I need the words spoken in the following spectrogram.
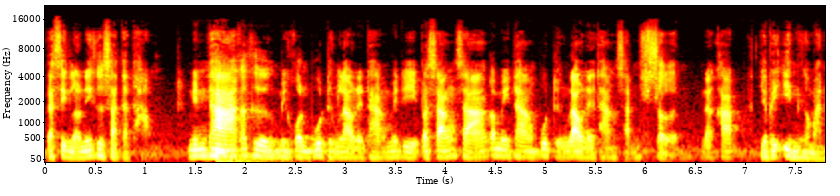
แต่สิ่งเหล่านี้คือสัจธรรมนินทาก็คือมีคนพูดถึงเราในทางไม่ดี ประสังสาก็มีทางพูดถึงเราในทางสรรเสริญนะครับ อย่าไปอินกับมัน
